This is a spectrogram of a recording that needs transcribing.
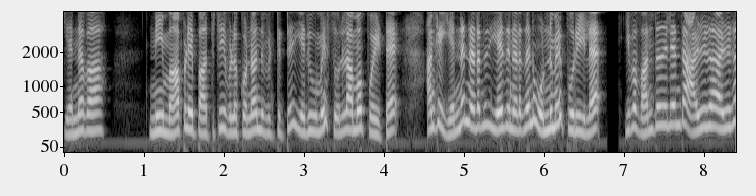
என்னவா? நீ மாப்பிளைய பார்த்துட்டு இவளை கொண்டாந்து விட்டுட்டு எதுவுமே சொல்லாம போயிட்ட. அங்க என்ன நடந்தது ஏது நடந்ததுன்னு ஒண்ணுமே புரியல. இவ வந்ததுல இருந்து அழுக அழுக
